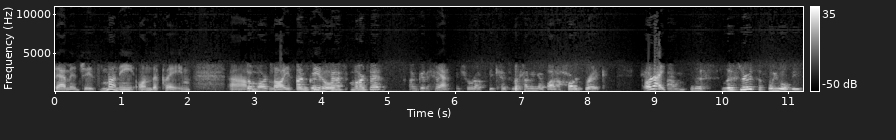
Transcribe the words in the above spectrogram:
damages, money on the claim? Um, so Marta, law is I'm zero. Have, Marta, yeah. I'm going to have yeah. to interrupt because we're coming up on a hard break. And, All right. Um, lis- listeners, we will be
